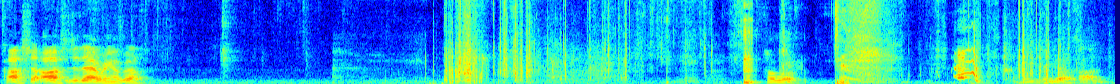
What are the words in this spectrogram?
Kasha Osh. Does that ring a bell? Hello?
